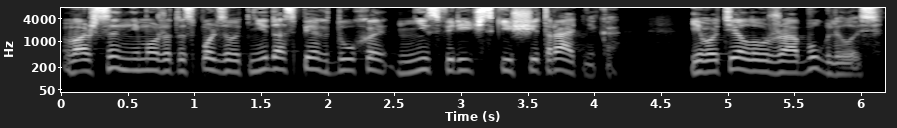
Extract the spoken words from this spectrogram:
«Ваш сын не может использовать ни доспех духа, ни сферический щит ратника. Его тело уже обуглилось.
